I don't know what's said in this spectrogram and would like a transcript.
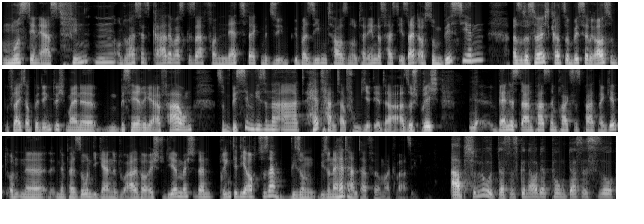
muss den erst finden. Und du hast jetzt gerade was gesagt von Netzwerk mit über 7000 Unternehmen. Das heißt, ihr seid auch so ein bisschen, also das höre ich gerade so ein bisschen raus, vielleicht auch bedingt durch meine bisherige Erfahrung, so ein bisschen wie so eine Art Headhunter fungiert ihr da. Also sprich, ja. wenn es da einen passenden Praxispartner gibt und eine, eine Person, die gerne dual bei euch studieren möchte, dann bringt ihr die auch zusammen, wie so, ein, wie so eine Headhunter-Firma quasi. Absolut, das ist genau der Punkt. Das ist so,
